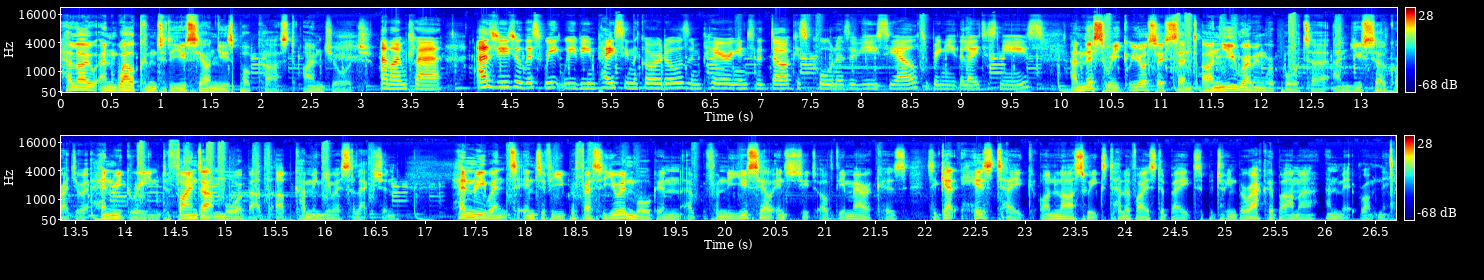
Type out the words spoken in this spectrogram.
Hello and welcome to the UCL News Podcast. I'm George. And I'm Claire. As usual, this week we've been pacing the corridors and peering into the darkest corners of UCL to bring you the latest news. And this week we also sent our new roaming reporter and UCL graduate Henry Green to find out more about the upcoming US election. Henry went to interview Professor Iwan Morgan uh, from the UCL Institute of the Americas to get his take on last week's televised debate between Barack Obama and Mitt Romney.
